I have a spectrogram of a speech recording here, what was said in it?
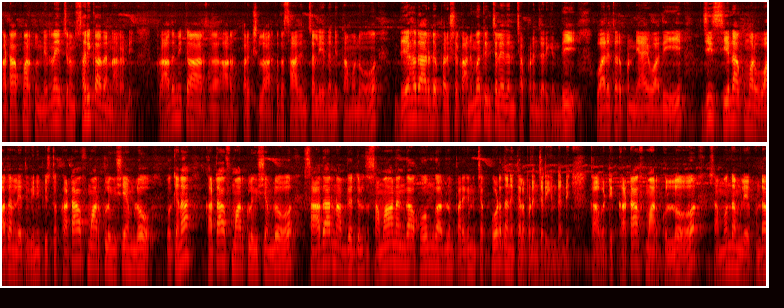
కట్ ఆఫ్ మార్కులు నిర్ణయించడం సరికాదన్నారండి. ప్రాథమిక అర్హ పరీక్షలో అర్హత సాధించలేదని తమను దేహదారుడ పరీక్షకు అనుమతించలేదని చెప్పడం జరిగింది. వారి తరపున న్యాయవాది జి. సీనా కుమార్ వాదనలు అయితే వినిపిస్తూ కట్ ఆఫ్ మార్కుల విషయంలో ఓకేనా? కట్ ఆఫ్ మార్కుల విషయంలో సాధారణ అభ్యర్థులతో సమానంగా హోంగార్డులను పరిగణించకూడదని తెలపడం జరిగిందండి. కాబట్టి కట్ ఆఫ్ మార్కుల్లో సంబంధం లేకుండా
